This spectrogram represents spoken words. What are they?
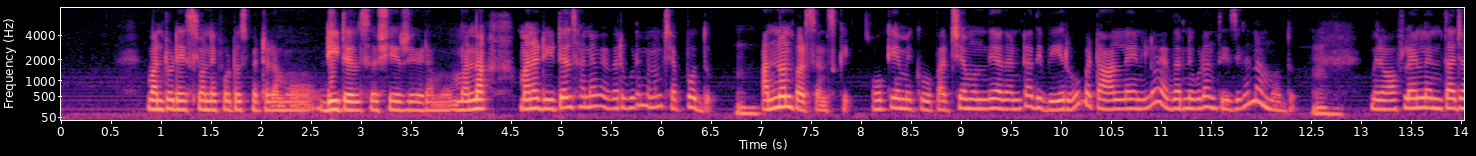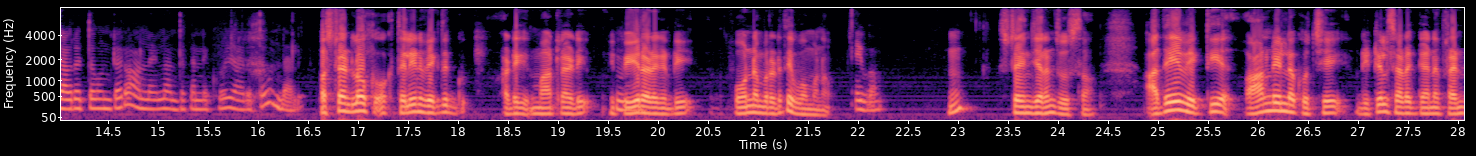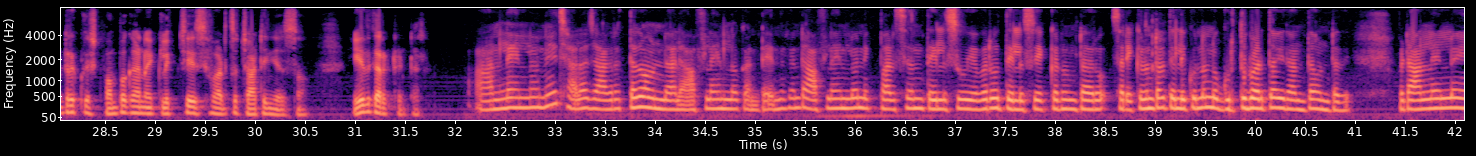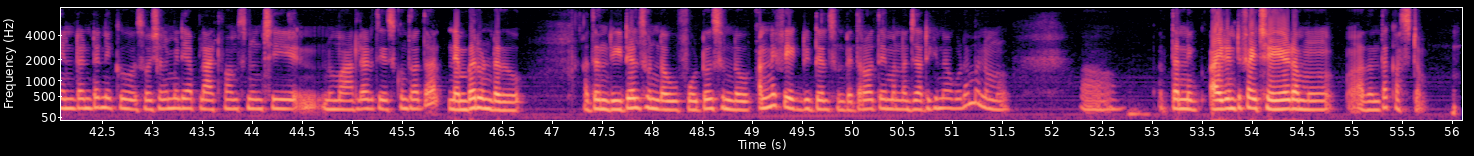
వన్ టూ డేస్లోనే ఫొటోస్ పెట్టడము డీటెయిల్స్ షేర్ చేయడము మన మన డీటెయిల్స్ అనేవి ఎవరు కూడా మనం చెప్పొద్దు. అన్నోన్ పర్సన్స్కి ఓకే మీకు పరిచయం ఉంది అదంటే అది వేరు బట్ ఆన్లైన్లో ఎవరిని కూడా అంత ఈజీగా నమ్మొద్దు. మీరు ఆఫ్లైన్లో ఎంత జాగ్రత్తగా ఉంటారో ఆన్లైన్లో అంతకన్నా ఎక్కువ జాగ్రత్తగా ఉండాలి. బస్ స్టాండ్లో ఒక- ఒక తెలియని వ్యక్తి అడిగి మాట్లాడి మీ పేరు అడగండి ఫోన్ నెంబర్ అడిగితే ఇవ్వం మనం. ఇవ్వం. స్ట్రేంజర్ అని చూస్తాం. అదే వ్యక్తి ఆన్లైన్లోకి వచ్చి డీటెయిల్స్ అడగగానే ఫ్రెండ్ రిక్వెస్ట్ పంపగానే క్లిక్ చేసి వాటితో చాటింగ్ చేస్తాం. ఏది కరెక్ట్ అంటారు? ఆన్లైన్లోనే చాలా జాగ్రత్తగా ఉండాలి ఆఫ్లైన్లో కంటే. ఎందుకంటే ఆఫ్లైన్లో నీకు పర్సన్ తెలుసు ఎవరో తెలుసు ఎక్కడ ఉంటారో సరే ఎక్కడ ఉంటారో తెలియకుండా నువ్వు గుర్తుపడతావు ఇదంతా ఉంటుంది. బట్ ఆన్లైన్లో ఏంటంటే నీకు సోషల్ మీడియా ప్లాట్ఫామ్స్ నుంచి నువ్వు మాట్లాడి తీసుకున్న తర్వాత నెంబర్ ఉండదు. అతని డీటెయిల్స్ ఉండవు ఫొటోస్ ఉండవు అన్ని ఫేక్ డీటెయిల్స్ ఉంటాయి. తర్వాత ఏమన్నా జరిగినా కూడా మనము తన్ని అతన్ని ఐడెంటిఫై చేయడము అదంతా కష్టం.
